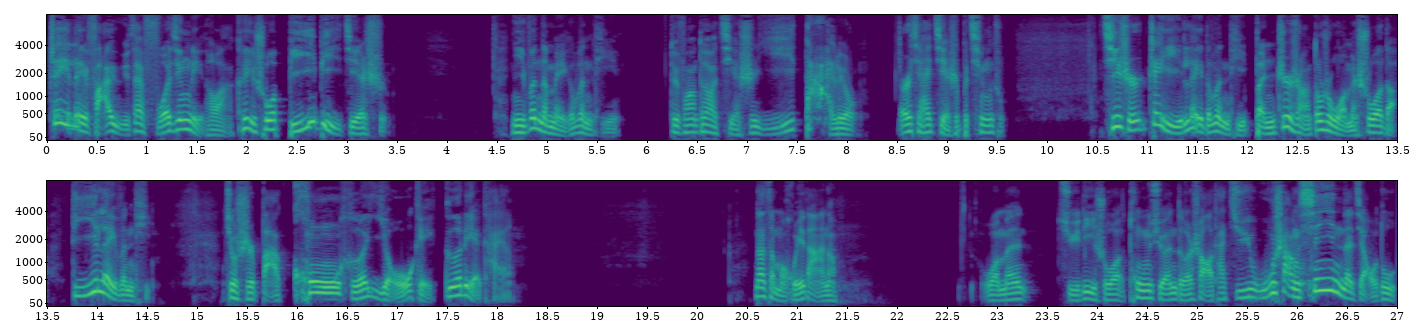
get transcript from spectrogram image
这类法语在佛经里头啊，可以说比比皆是。你问的每个问题，对方都要解释一大溜，而且还解释不清楚。其实这一类的问题，本质上都是我们说的第一类问题，就是把空和有给割裂开了。那怎么回答呢？我们举例说，通玄德绍他基于无上心印的角度，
